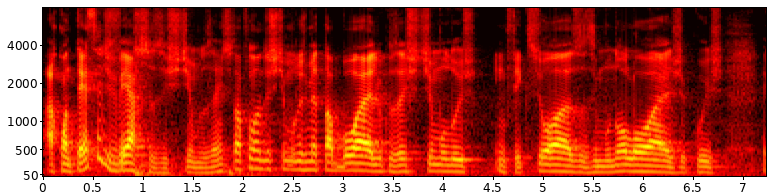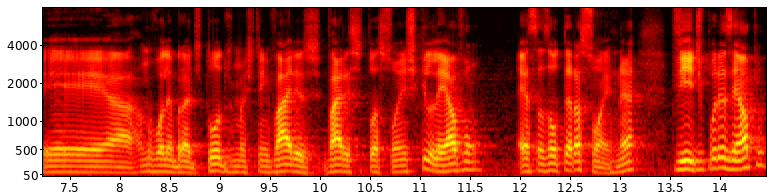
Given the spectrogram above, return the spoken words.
acontece a diversos estímulos. A gente está falando de estímulos metabólicos, estímulos infecciosos, imunológicos. É, não vou lembrar de todos, mas tem várias, várias situações que levam essas alterações. Né? Vide, por exemplo,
